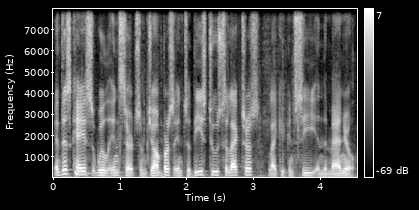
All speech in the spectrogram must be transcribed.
In this case, we'll insert some jumpers into these two selectors, like you can see in the manual.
